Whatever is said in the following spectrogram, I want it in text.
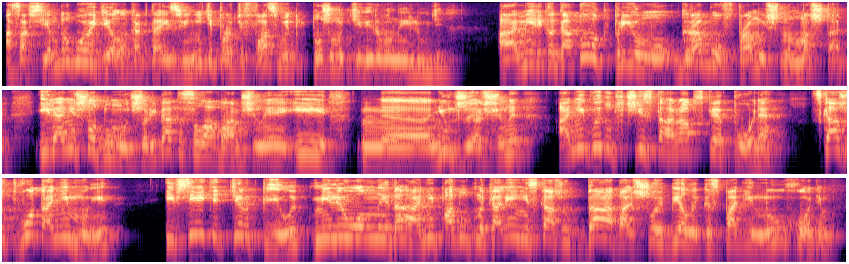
А совсем другое дело, когда, извините, против вас выйдут тоже мотивированные люди. А Америка готова к приему гробов в промышленном масштабе? Или они что думают, что ребята с Алабамщины и э, Нью-Джерщины, они выйдут в чисто арабское поле скажут, вот они мы, и все эти терпилы миллионные, да, они падут на колени и скажут, да, большой белый господин, мы уходим.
